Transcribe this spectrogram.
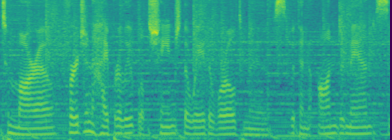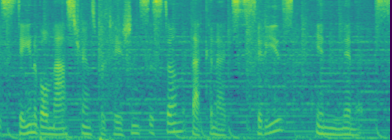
Tomorrow, Virgin Hyperloop will change the way the world moves with an on demand, sustainable mass transportation system that connects cities in minutes.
